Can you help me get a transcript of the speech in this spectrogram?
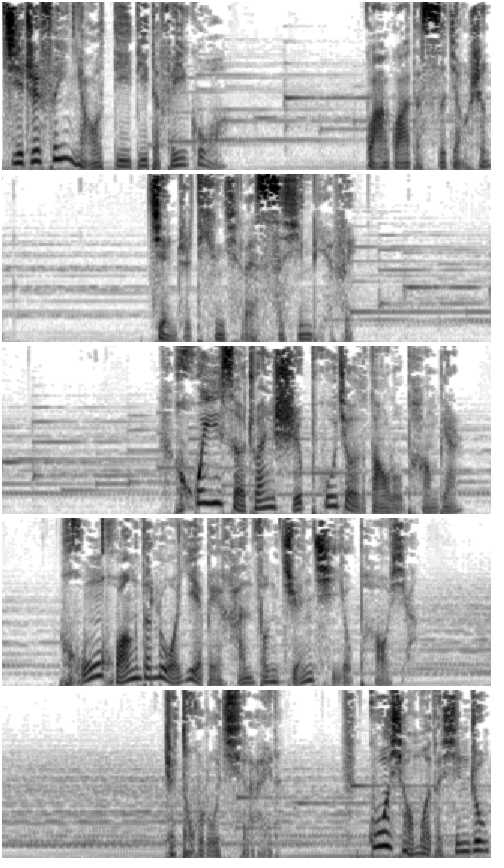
几只飞鸟低低的飞过，呱呱的嘶叫声，简直听起来撕心裂肺。灰色砖石铺就的道路旁边，红黄的落叶被寒风卷起又抛下。这突如其来的，郭小莫的心中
